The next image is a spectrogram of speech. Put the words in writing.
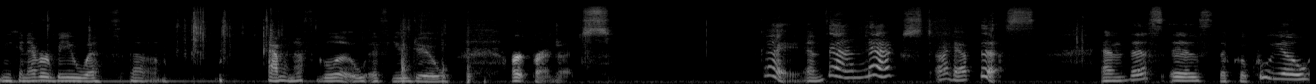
You can never be with, um, have enough glue if you do art projects. Okay, and then next I have this. And this is the Kokuyo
